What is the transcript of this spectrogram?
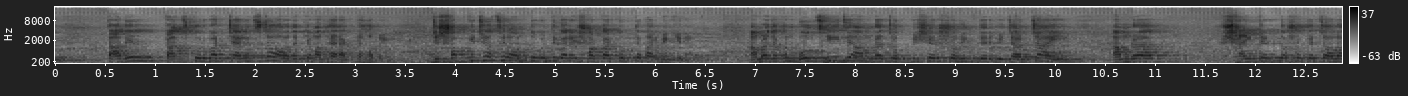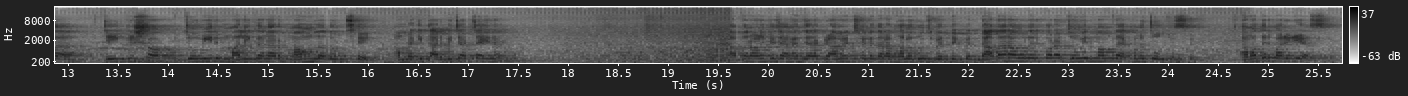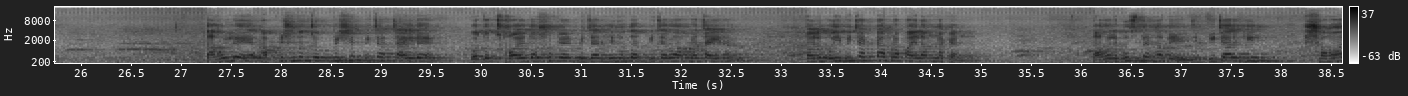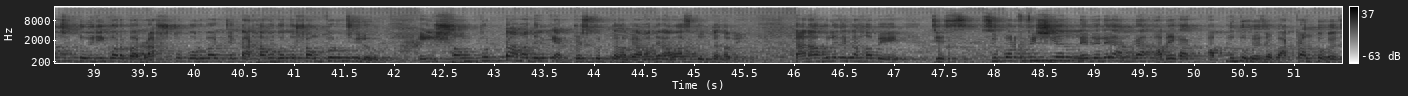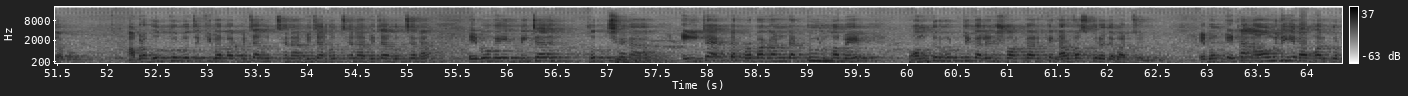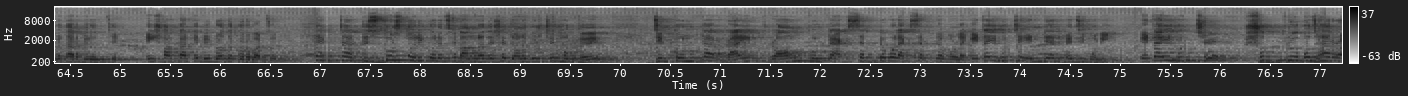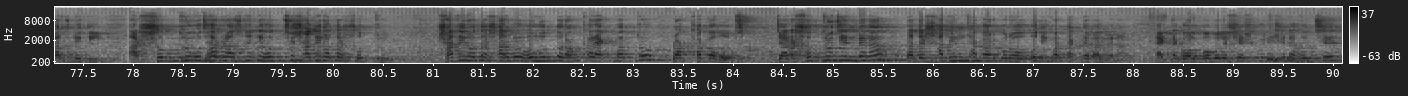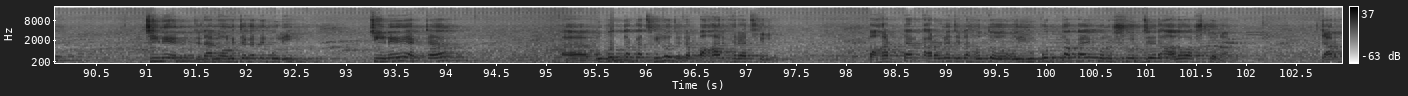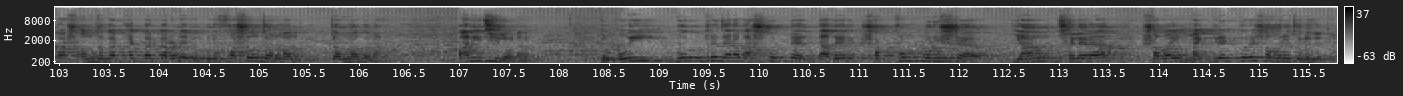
তাদের কাজ করবার চ্যালেঞ্জটাও আমাদেরকে মাথায় রাখতে হবে। যে সব কিছু আসলে অন্তর্বর্তীকালীন সরকার করতে পারবে কিনা। আমরা যখন বলছি যে আমরা চব্বিশের শহীদদের বিচার চাই, আমরা ষাটের দশকে চলা যেই কৃষক জমির মালিকানার মামলা লড়ছে, আমরা কি তার বিচার চাই না? আপনারা অনেকে জানেন, যারা গ্রামের ছেলে, তারা ভালো বুঝবেন, দেখবেন দাদার আমলের করার জমির মামলা এখনও চলতেছে। আমাদের বাড়িরই আছে। তাহলে আপনি শুধু চব্বিশের বিচার চাইলেন, গত ছয় দশকের বিচারহীনতার বিচারও আমরা চাই না? তাহলে ওই বিচারটা আমরা পাইলাম না কেন? তাহলে বুঝতে হবে যে বিচারহীন সমাজ তৈরি করবার, রাষ্ট্র করবার যে কাঠামোগত সংকট ছিল, এই সংকটটা আমাদেরকে অ্যাড্রেস করতে হবে, আমাদের আওয়াজ তুলতে হবে। তা না হলে যেটা হবে যে সুপারফিশিয়াল লেভেলে আমরা আবেগ আপ্লুত হয়ে যাব, আক্রান্ত হয়ে যাব। আমরা বোধ করব যে কী ব্যাপার, বিচার হচ্ছে না, বিচার হচ্ছে না, বিচার হচ্ছে না। এবং এই বিচার হচ্ছে না, এইটা একটা প্রপাগান্ডা টুল হবে অন্তর্বর্তীকালীন সরকারকে নার্ভাস করে দেওয়ার জন্য। এবং এটা আওয়ামী লীগে ব্যবহার করবে তার বিরুদ্ধে এই সরকারকে বিব্রত করবার জন্য। একটা ডিসকোর্স তৈরি করেছে বাংলাদেশের জনগোষ্ঠীর মধ্যে যে কোনটা রাইট রং কোনটা অ্যাকসেপ্টেবল অ্যাকসেপ্টেবল এটাই হচ্ছে ইন্ডিয়ান হেজিমনি এটাই হচ্ছে শত্রু বোঝার রাজনীতি। আর শত্রু বোঝার রাজনীতি হচ্ছে স্বাধীনতার শত্রু। স্বাধীনতা সার্বভৌমত্ব রক্ষার একমাত্র রক্ষা কবচ। যারা শত্রু চিনবে না, তাদের স্বাধীন থাকার কোনো অধিকার থাকতে পারবে না। একটা গল্প বলে শেষ করি, সেটা হচ্ছে চীনের, যেটা আমি অনেক জায়গাতে বলি চীনে একটা উপত্যকা ছিল যেটা পাহাড় ঘেরা ছিল। পাহাড়টার কারণে যেটা হতো, ওই উপত্যকায় কোনো সূর্যের আলো আসতো না। চারপাশ অন্ধকার থাকবার কারণে এবং কোনো ফসল জন্মান, জন্মাতো না। পানি ছিল না। তো ওই গোত্রে যারা বাস করতেন, তাদের সক্ষম পুরুষরা, ইয়াং ছেলেরা সবাই মাইগ্রেট করে শহরে চলে যেত।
